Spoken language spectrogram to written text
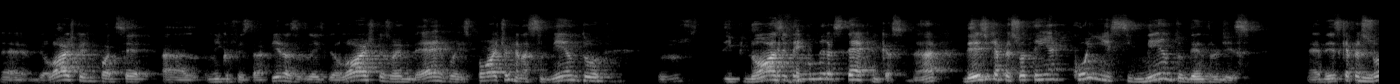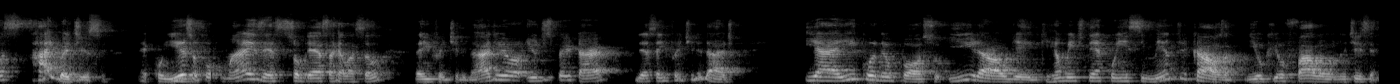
é, biológica, a gente pode ser a microfisioterapia, as leis biológicas, o MDR, o esporte, o renascimento, hipnose, tem inúmeras técnicas, né? Desde que a pessoa tenha conhecimento dentro disso, né? desde que a pessoa saiba disso, né? conheça um pouco mais sobre essa relação da infantilidade e o, despertar dessa infantilidade. E aí, quando eu posso ir a alguém que realmente tenha conhecimento de causa, e o que eu falo, Letícia,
